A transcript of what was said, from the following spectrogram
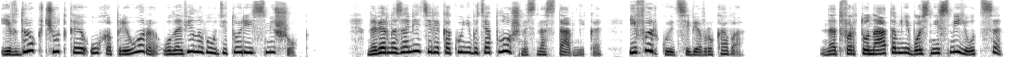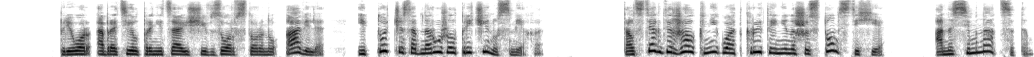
И вдруг чуткое ухо Приора уловило в аудитории смешок. Наверное, заметили какую-нибудь оплошность наставника и фыркуют себе в рукава. Над Фортунатом, небось, не смеются. Приор обратил проницающий взор в сторону Авеля и тотчас обнаружил причину смеха. Толстяк держал книгу открытой не на шестом стихе, а на семнадцатом.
